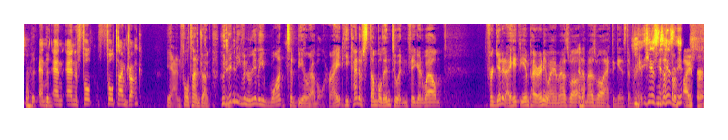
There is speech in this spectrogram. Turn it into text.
The- and the- and and full full time drunk. Yeah, and full time drunk, who didn't even really want to be a rebel, right? He kind of stumbled into it and figured, well, forget it. I hate the Empire anyway. I might as well. I might as well act against them, right? His, He's a his, survivor.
